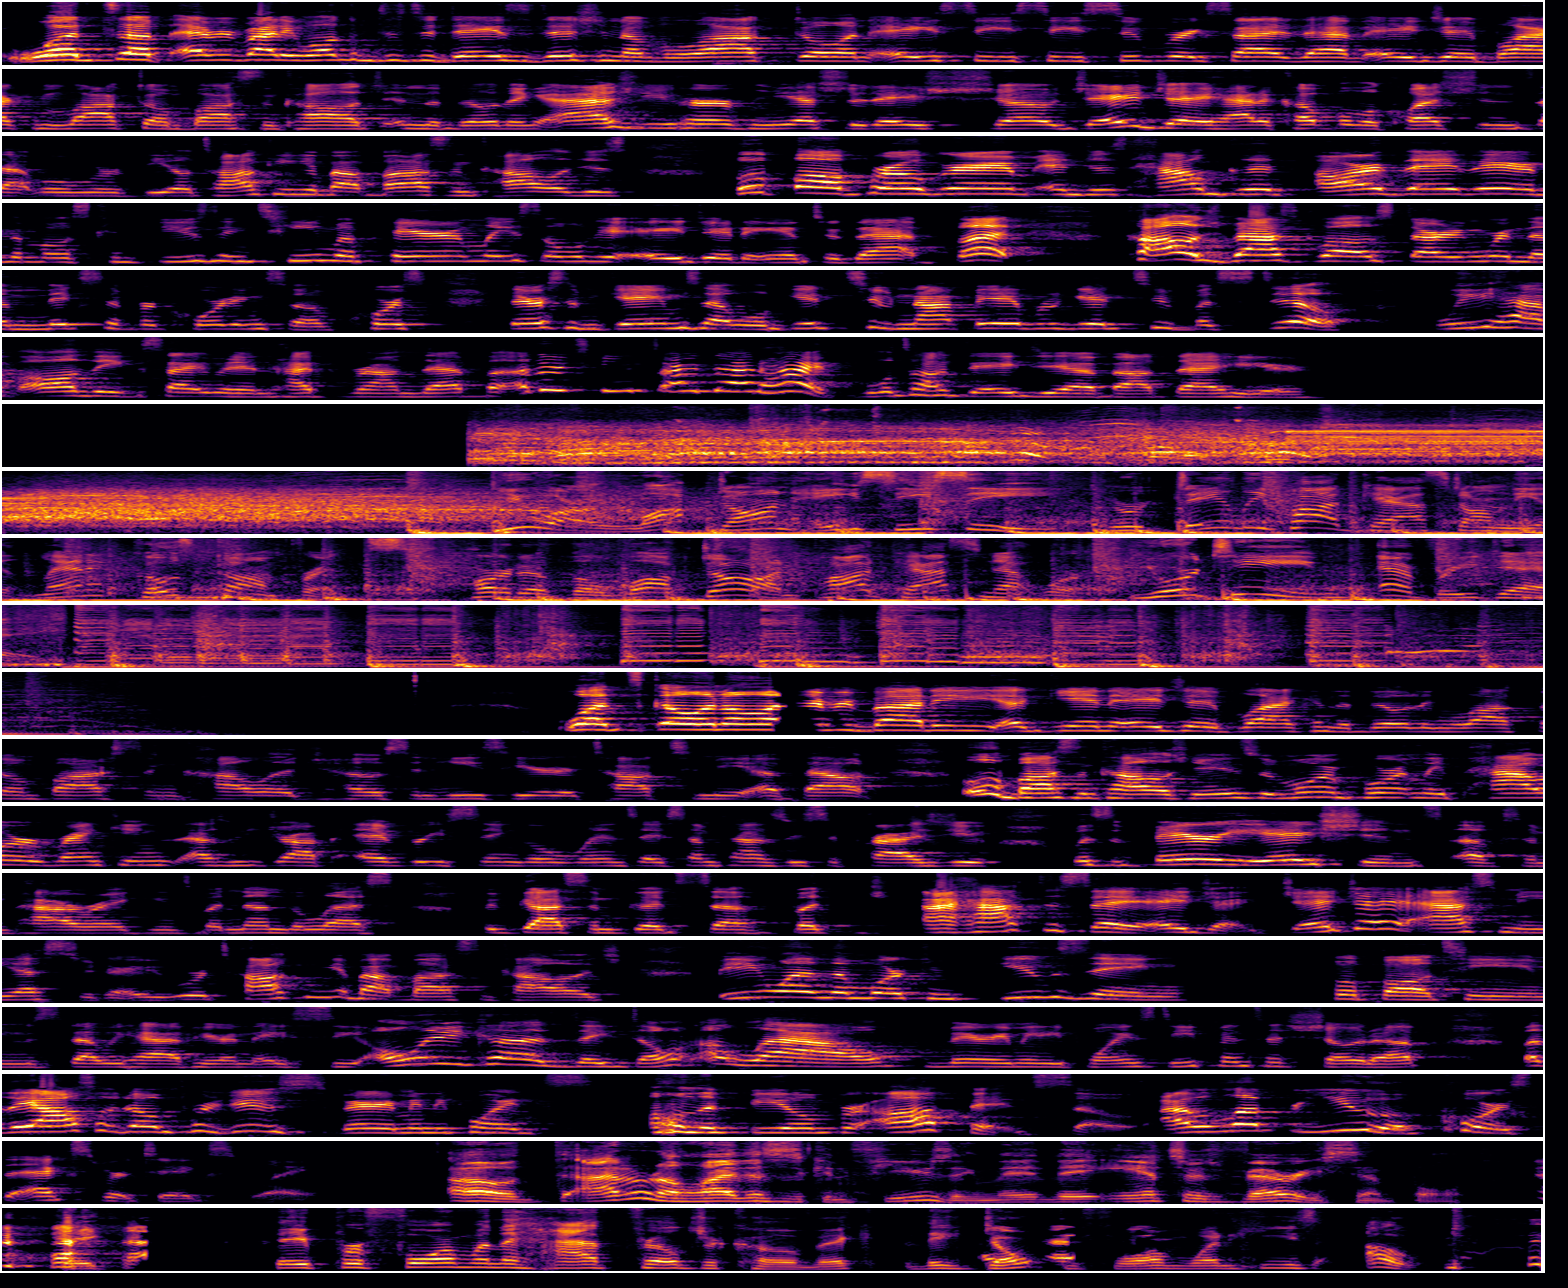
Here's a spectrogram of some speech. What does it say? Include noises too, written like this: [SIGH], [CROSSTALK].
What's up, everybody? Welcome to today's edition of Locked On ACC. Super excited to have AJ Black from Locked On Boston College in the building. As you heard from yesterday's show, JJ had a couple of questions that will reveal talking about Boston College's football program and just how good are they? They're the most confusing team, apparently. So we'll get AJ to answer that. But college basketball is starting. We're in the mix of recording. So, of course, there are some games that we'll get to, not be able to get to, but still, we have all the excitement and hype around that, but other teams aren't that hype. We'll talk to AJ about that here. You are Locked On ACC, your daily podcast on the Atlantic Coast Conference, part of the Locked On Podcast Network, your team every day. What's going on, everybody? Again, AJ Black in the building, locked on Boston College host, and he's here to talk to me about a little Boston College news, but more importantly, power rankings as we drop every single Wednesday. Sometimes we surprise you with some variations of some power rankings, but nonetheless, we've got some good stuff. But I have to say, AJ, JJ asked me yesterday, we were talking about Boston College being one of the more confusing football teams that we have here in the ACC only because they don't allow very many points. Defense has showed up, but they also don't produce very many points on the field for offense. So I would love for you, of course, the expert, to explain. Oh, I don't know why this is confusing. The the answer is very simple. They, [LAUGHS] they perform when they have Phil Jurkovec. They don't okay. perform when he's out. [LAUGHS]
